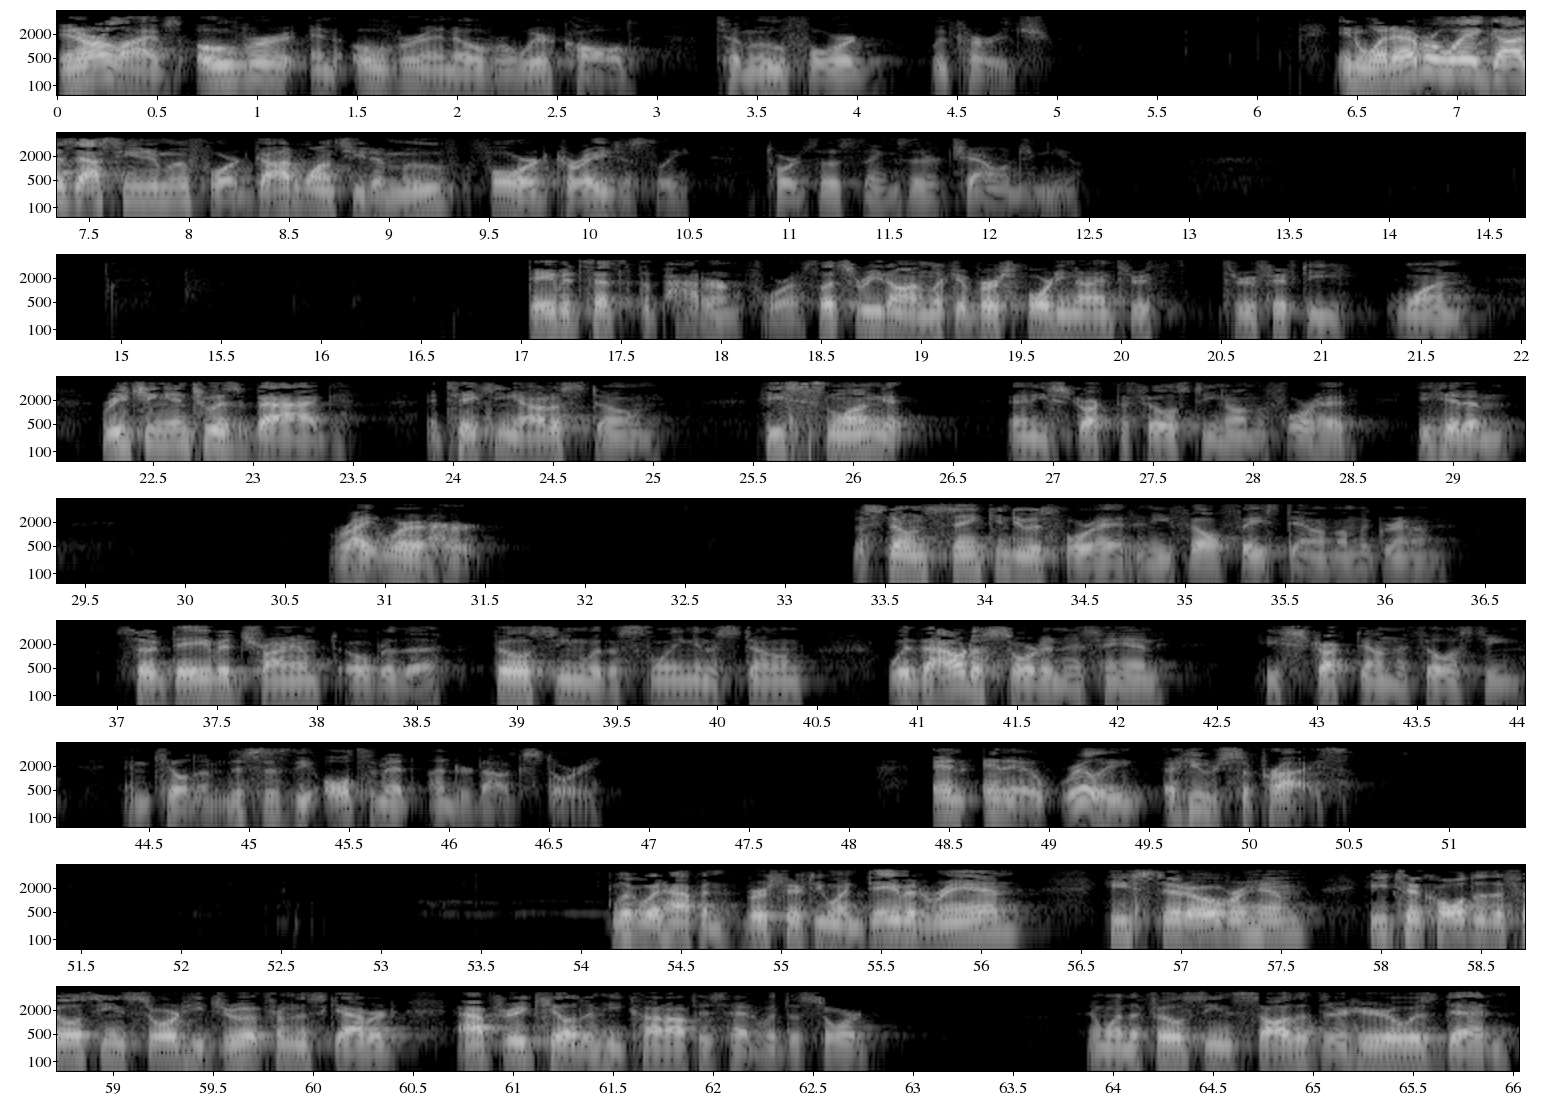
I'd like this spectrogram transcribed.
In our lives, over and over and over, we're called to move forward with courage. In whatever way God is asking you to move forward, God wants you to move forward courageously towards those things that are challenging you. David sets the pattern for us. Let's read on. Look at verse 49 through, through 51. Reaching into his bag and taking out a stone, he slung it and he struck the Philistine on the forehead. He hit him right where it hurt. The stone sank into his forehead and he fell face down on the ground. So David triumphed over the Philistine with a sling and a stone. Without a sword in his hand, he struck down the Philistine and killed him. This is the ultimate underdog story and and it really a huge surprise. Look at what happened. Verse 51. David ran. He stood over him. He took hold of the Philistine's sword. He drew it from the scabbard. After he killed him, he cut off his head with the sword. And when the Philistines saw that their hero was dead,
